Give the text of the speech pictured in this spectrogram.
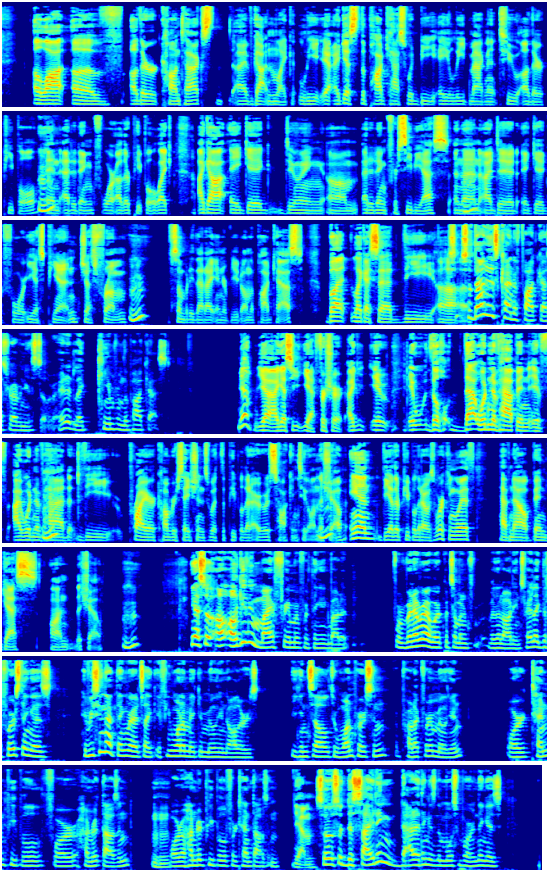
a lot of other contacts I've gotten like lead. I guess the podcast would be a lead magnet to other people mm-hmm. and editing for other people. Like I got a gig doing um, editing for CBS, and then mm-hmm. I did a gig for ESPN just from. Mm-hmm somebody that I interviewed on the podcast. But like I said, the uh, so, so, that is kind of podcast revenue still, right? It like came from the podcast. Yeah, yeah, I guess yeah, for sure. I it it the that wouldn't have happened if I wouldn't have mm-hmm. had the prior conversations with the people that I was talking to on the mm-hmm. show, and the other people that I was working with have now been guests on the show. Mm-hmm. Yeah, so I'll, I'll give you my framework for thinking about it. For whenever I work with someone with an audience, right? Like the first thing is have you seen that thing where it's like if you want to make a million dollars, you can sell to one person a product for a million, or ten people for hundred thousand, mm-hmm. or hundred people for ten thousand. Yeah. So so deciding that I think is the most important thing is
